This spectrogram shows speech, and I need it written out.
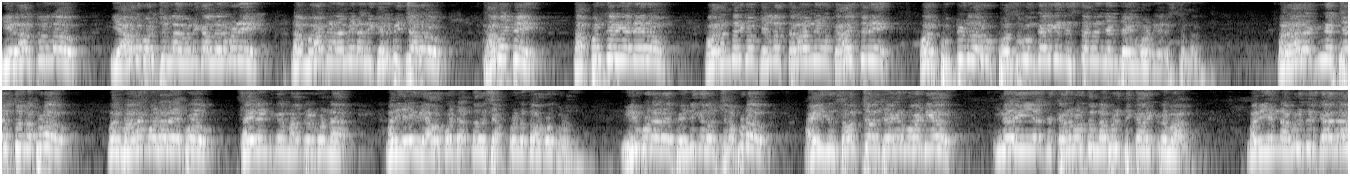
ఈ రాష్ట్రంలో ఈ ఆడపడుచున్న వెనకాల నిలబడి నా మాట నమ్మి నన్ను గెలిపించారు. కాబట్టి తప్పనిసరిగా నేను వారందరికీ ఒక ఇళ్ళ స్థలాన్ని ఒక ఆస్తిని వారు పుట్టిన వరకు పసుపు కలిగి ఇస్తానని చెప్పి జగన్మోహన్ గారు ఇస్తున్నారు మరి ఆ రకంగా చేస్తున్నప్పుడు మరి మనం కూడా రేపు సైలెంట్గా మాట్లాడకుండా మరి ఏమి ఎవరు కొట్టేస్తున్నారో చెప్పకుండా తోకకూడదు. మీరు కూడా రేపు ఎన్నికలు వచ్చినప్పుడు ఐదు సంవత్సరాలు జగన్మోహన్ గారు ఇంకా ఈ యొక్క కనబడుతున్న అభివృద్ధి కార్యక్రమాలు. మరి ఎన్ని అభివృద్ధులు కాదా?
